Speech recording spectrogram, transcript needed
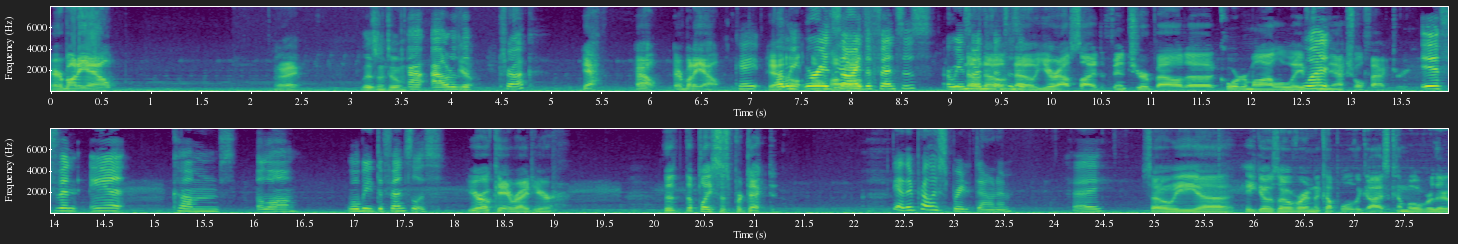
"Everybody out." All right. Listen to him. O- out of Yep. the truck? Yeah, out. Everybody out. Okay. Yeah, Are we? I'll- we're I'll hop inside off. the fences. Are we No, inside the fences? no, fences? no. You're outside the fence. You're about a quarter mile away What? from the actual factory. If an ant comes along, we'll be defenseless. You're okay right here. The the place is protected. Yeah, they probably sprayed it down him. Okay. So he uh, he goes over, and a couple of the guys come over. They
